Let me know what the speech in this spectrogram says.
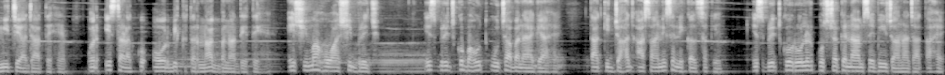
नीचे आ जाते हैं और इस सड़क को और भी खतरनाक बना देते हैं। एशिमा होवाशी ब्रिज इस ब्रिज को बहुत ऊँचा बनाया गया है, ताकि जहाज़ आसानी से निकल सके। इस ब्रिज को रोलर कोस्टर के नाम से भी जाना जाता है।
